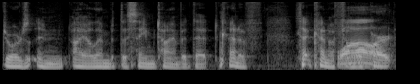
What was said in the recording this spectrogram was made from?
George and ILM at the same time, but that kind of, that kind of fell apart.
